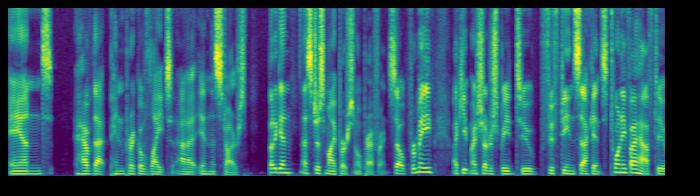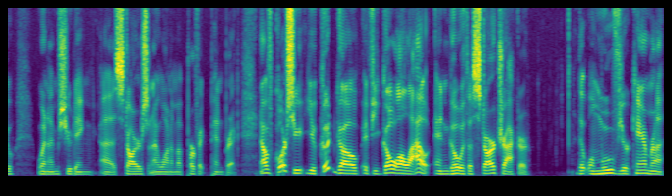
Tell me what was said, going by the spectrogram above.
and have that pinprick of light uh, in the stars. But again that's just my personal preference. So for me i keep my shutter speed to 15 seconds 20 if i have to when i'm shooting uh, stars and i want them a perfect pinprick. Now of course you, you could go if you go all out and go with a star tracker that will move your camera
